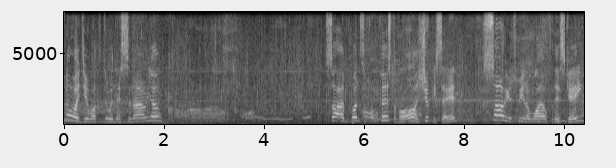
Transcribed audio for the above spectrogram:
no idea what to do in this scenario. So, uh, once, first of all, I should be saying, sorry it's been a while for this game.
